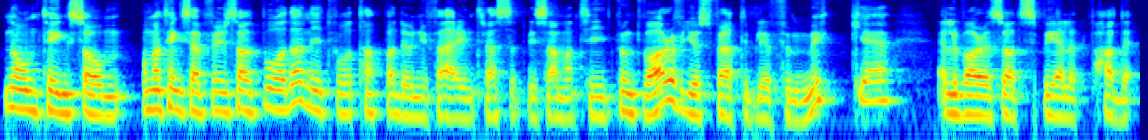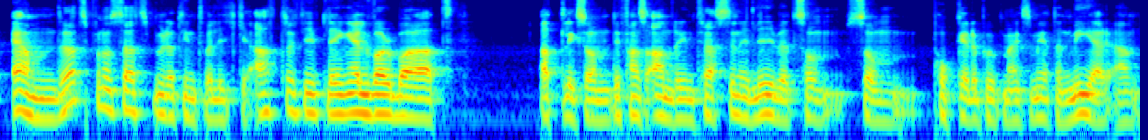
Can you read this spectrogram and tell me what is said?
någonting som, om man tänker så här, för du sa att båda ni två tappade ungefär intresset vid samma tidpunkt. Var det just för att det blev för mycket? Eller var det så att spelet hade ändrats på något sätt som gjorde att det inte var lika attraktivt längre? Eller var det bara att, att liksom, det fanns andra intressen i livet som, som pockade på uppmärksamheten mer än,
